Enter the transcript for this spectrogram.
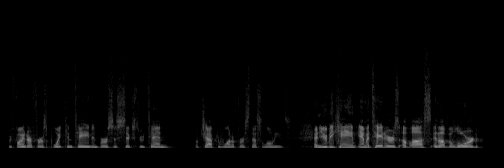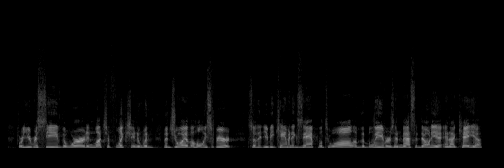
We find our first point contained in verses 6 through 10 of chapter 1 of 1 Thessalonians. And you became imitators of us and of the Lord, for you received the word in much affliction and with the joy of the Holy Spirit, so that you became an example to all of the believers in Macedonia and Achaia.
